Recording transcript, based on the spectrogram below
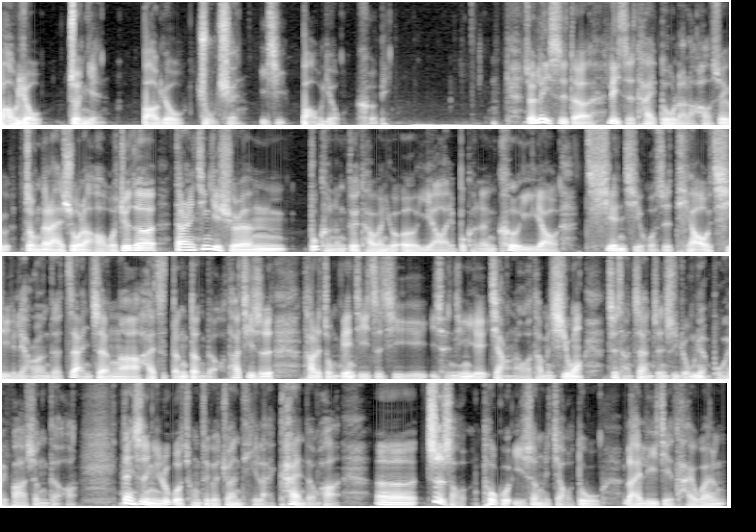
保有尊严、保有主权以及保有和平。所以类似的例子太多了了哈，所以总的来说了啊，我觉得当然经济学人。不可能对台湾有恶意啊，也不可能刻意要掀起或是挑起两岸的战争啊，还是等等的。他其实他的总编辑自己曾经也讲了，他们希望这场战争是永远不会发生的啊。但是你如果从这个专题来看的话，呃，至少透过以上的角度来理解台湾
